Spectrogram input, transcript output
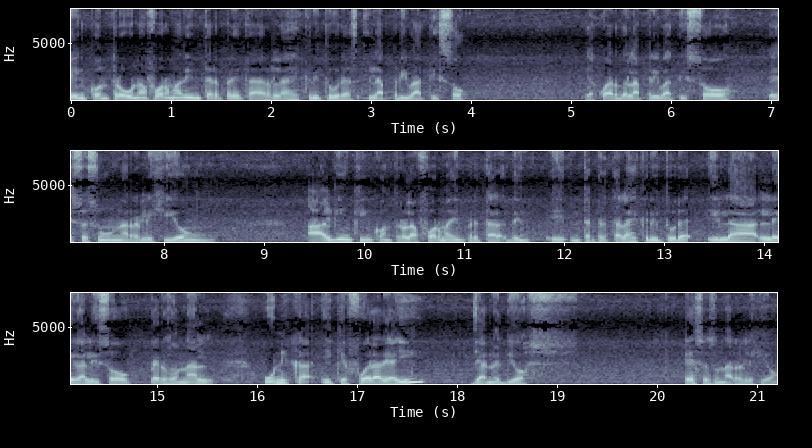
que encontró una forma de interpretar las escrituras y la privatizó. ¿De acuerdo? La privatizó. Eso es una religión. Alguien que encontró la forma de interpretar, de interpretar las escrituras y la legalizó personal, única y que fuera de ahí ya no es Dios. Eso es una religión.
